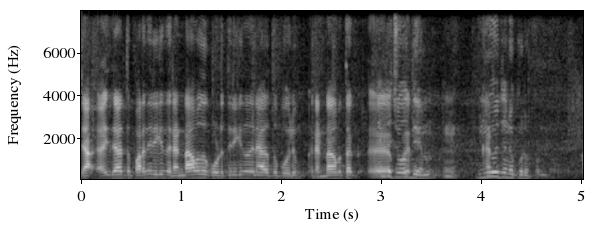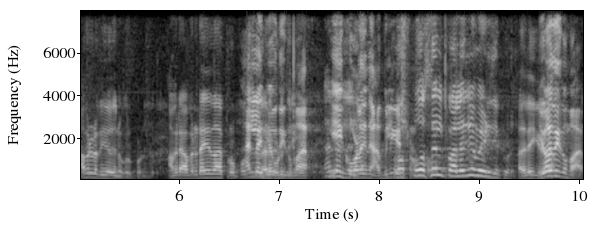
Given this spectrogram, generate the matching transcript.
ച- ഇതിനകത്ത് പറഞ്ഞിരിക്കുന്ന രണ്ടാമത് കൊടുത്തിരിക്കുന്നതിനകത്ത് പോലും രണ്ടാമത്തെ ചോദ്യം വിയോജനക്കുറിപ്പുണ്ടോ? അവരുടെ വിയോജന കുറിപ്പുണ്ട് അവർ അവരുടേതായ അല്ല പ്രൊപ്പോസൽ ജ്യോതികുമാർ ഈ കോളേജിന് അഫിലിയേഷൻ പ്രപ്പോസൽ പലരും എഴുതി അതിലേക്ക് ജ്യോതികുമാർ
